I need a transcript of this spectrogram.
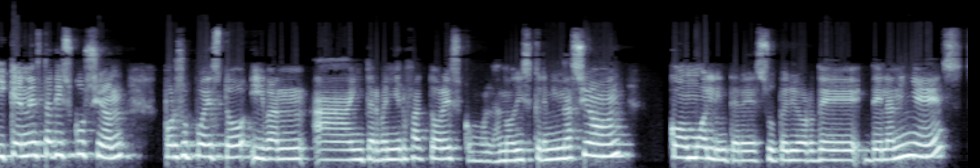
y que en esta discusión por supuesto, iban a intervenir factores como la no discriminación, como el interés superior de, de la niñez,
